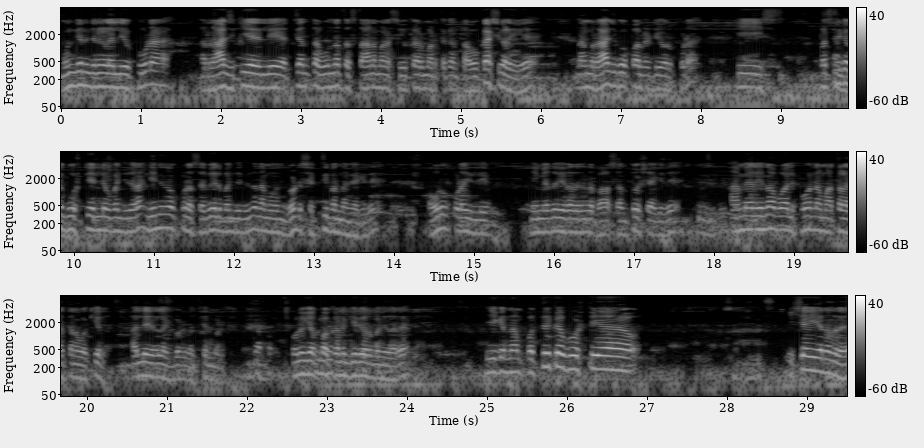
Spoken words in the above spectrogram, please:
ಮುಂದಿನ ದಿನಗಳಲ್ಲಿಯೂ ಕೂಡ ರಾಜಕೀಯದಲ್ಲಿ ಅತ್ಯಂತ ಉನ್ನತ ಸ್ಥಾನಮಾನ ಸ್ವೀಕಾರ ಮಾಡ್ತಕ್ಕಂಥ ಅವಕಾಶಗಳಿವೆ. ನಮ್ಮ ರಾಜಗೋಪಾಲ್ ರೆಡ್ಡಿ ಅವರು ಕೂಡ ಈ ಪತ್ರಿಕಾಗೋಷ್ಠಿಯಲ್ಲಿ ಬಂದಿದ್ದಾರೆ. ನಿನ್ನೆನೂ ಕೂಡ ಸಭೆಯಲ್ಲಿ ಬಂದಿದ್ದರಿಂದ ನಮಗೊಂದು ದೊಡ್ಡ ಶಕ್ತಿ ಬಂದಂಗಾಗಿದೆ. ಅವರು ಕೂಡ ಇಲ್ಲಿ ನಿಮ್ಮ ಎದುರು ಇರೋದ್ರಿಂದ ಭಾಳ ಸಂತೋಷ ಆಗಿದೆ. ಆಮೇಲೆ ಇನ್ನೊಬ್ಬ ಅಲ್ಲಿ ಫೋನ್ನಾಗ ಮಾತಾಡತ್ತಾನ ವಕೀಲ. ಅಲ್ಲೇ ಇರಲ್ಲ ಬಿಡ್ರಿ ಮತ್ತೇನು ಮಾಡ್ತೀವಿ ಹುಲಿಗೆಪ್ಪ ಕನಗಿರಿಯವರು ಬಂದಿದ್ದಾರೆ. ಈಗ ನಮ್ಮ ಪತ್ರಿಕಾಗೋಷ್ಠಿಯ ವಿಷಯ ಏನಂದರೆ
